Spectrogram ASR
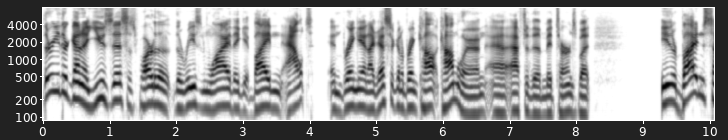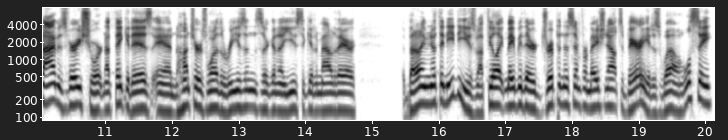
They're either going to use this as part of the, the reason why they get Biden out and bring in, I guess they're going to bring Kamala in after the midterms, but either Biden's time is very short, and I think it is, and Hunter is one of the reasons they're going to use to get him out of there. But I don't even know if they need to use him. I feel like maybe they're dripping this information out to bury it as well. We'll see.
